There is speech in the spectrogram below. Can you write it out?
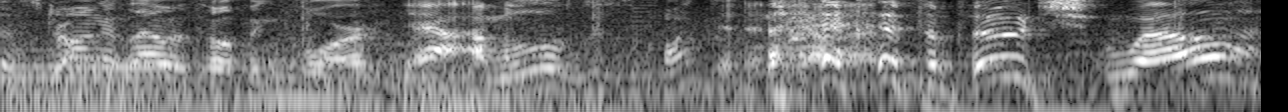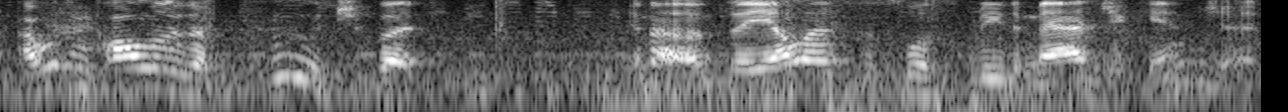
as strong as I was hoping for. Yeah, I'm a little disappointed in the it's a pooch. well, I wouldn't call it a pooch, but you know, the LS is supposed to be the magic engine.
